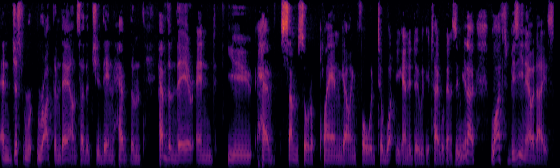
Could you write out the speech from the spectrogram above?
and just r- write them down so that you then have them have them there and you have some sort of plan going forward to what you're going to do with your table tennis. And you know, life's busy nowadays,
